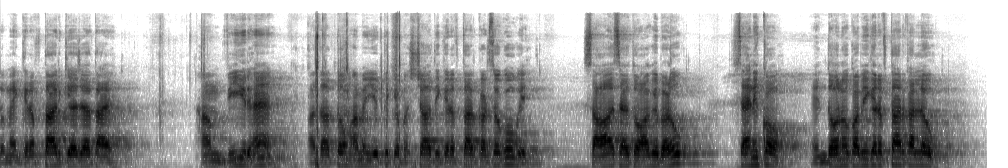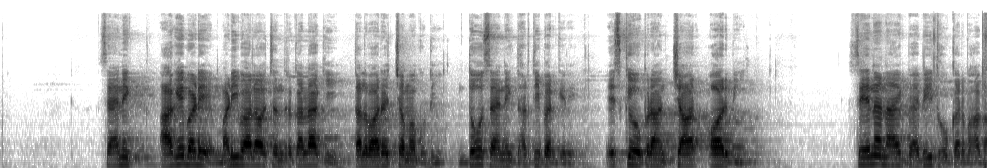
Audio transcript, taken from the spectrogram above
तुम्हें गिरफ़्तार किया जाता है। हम वीर हैं, अतः तुम हमें युद्ध के पश्चात ही गिरफ़्तार कर सकोगे। साहस है तो आगे बढ़ो। सैनिकों, इन दोनों का भी गिरफ़्तार कर लो। सैनिक आगे बढ़े मणिवाला और चंद्रकला की तलवारें चमक उठी। दो सैनिक धरती पर गिरे। इसके उपरांत चार और भी। सेना नायक भयभीत होकर भागा।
